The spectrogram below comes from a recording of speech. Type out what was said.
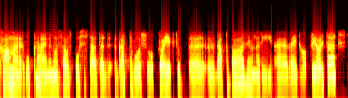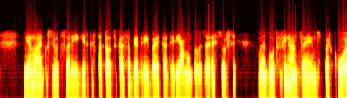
kamēr Ukraina no savas puses tātad gatavo šo projektu datu bāzi un arī veido prioritātes, vienlaikus ļoti svarīgi ir, ka starptautiskā sabiedrībai tad ir jāmobilizē resursi, lai būtu finansējums, par ko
